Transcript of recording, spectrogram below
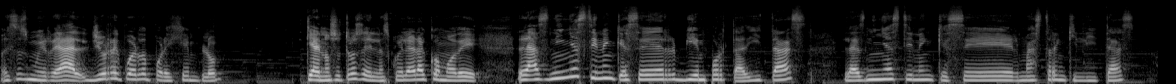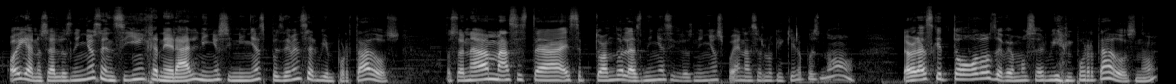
eso es muy real. Yo recuerdo, por ejemplo, que a nosotros en la escuela era como de, las niñas tienen que ser bien portaditas, las niñas tienen que ser más tranquilitas. Oigan, o sea, los niños en sí, en general, niños y niñas, pues deben ser bien portados. O sea, nada más está exceptuando las niñas y los niños pueden hacer lo que quieran, pues no. La verdad es que todos debemos ser bien portados, ¿no?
